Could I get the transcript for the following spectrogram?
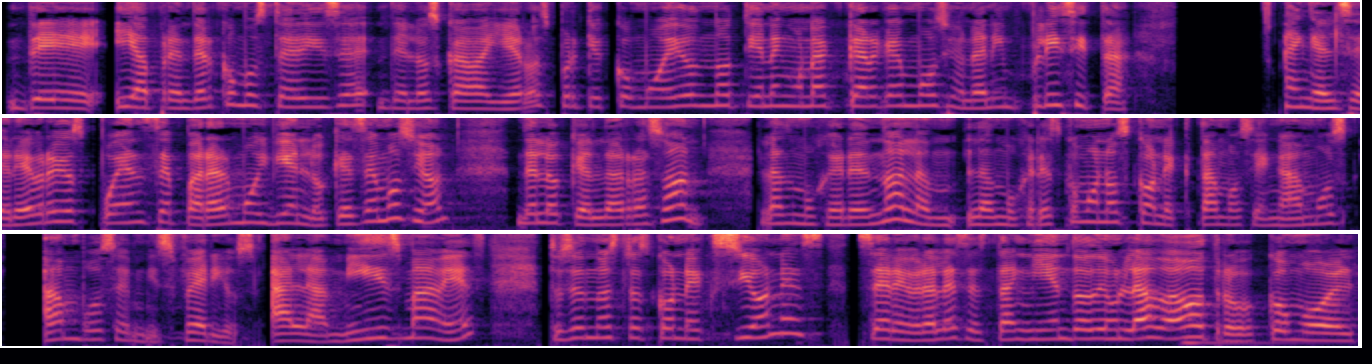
de y aprender, como usted dice, de los caballeros, porque como ellos no tienen una carga emocional implícita en el cerebro ellos pueden separar muy bien lo que es emoción de lo que es la razón. Las mujeres no, las, mujeres como nos conectamos en ambos, ambos hemisferios a la misma vez, entonces nuestras conexiones cerebrales están yendo de un lado a otro, como, el,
